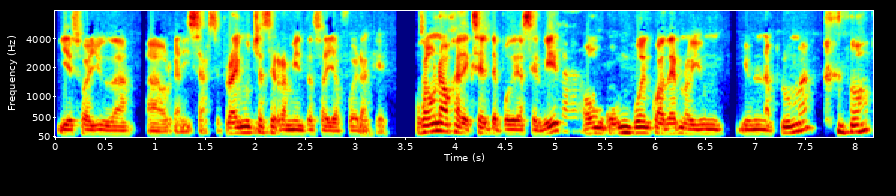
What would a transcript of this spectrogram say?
y eso ayuda a organizarse. Pero hay muchas herramientas allá afuera que, o sea, una hoja de Excel te podría servir claro. o un, un, buen cuaderno y, un, y una pluma, ¿no?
